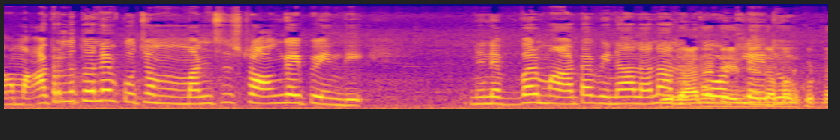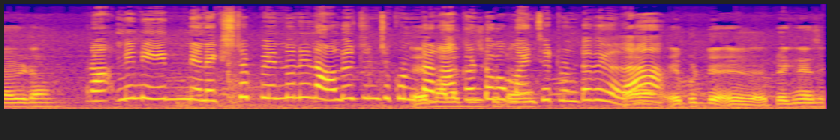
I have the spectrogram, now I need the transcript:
ఆ మాటలతోనే కొంచెం మనసు స్ట్రాంగ్ అయిపోయింది. నేను ఎవ్వరి మాట వినాలని అనుకోవట్లేదు. నేను నెక్స్ట్ స్టెప్ ఏందో నేను ఆలోచించుకుంటా. నాకంటూ ఒక మైండ్ సెట్ ఉంటది కదా. ఎప్పుడు ప్రెగ్నెన్సీ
